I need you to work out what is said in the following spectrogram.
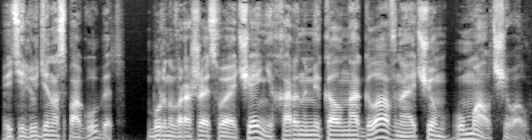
Эти люди нас погубят!» Бурно выражая свое отчаяние, Хара намекал на главное, о чем умалчивал.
